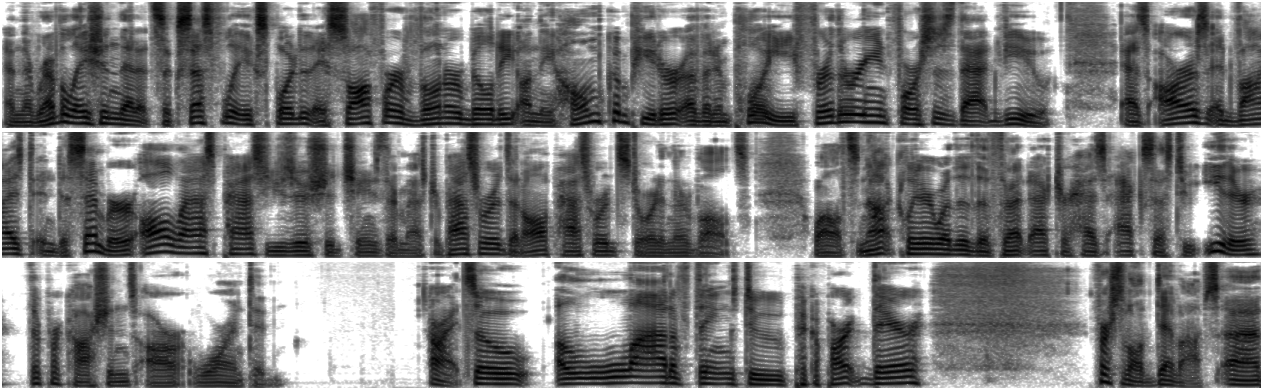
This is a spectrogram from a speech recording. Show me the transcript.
and the revelation that it successfully exploited a software vulnerability on the home computer of an employee further reinforces that view. As Ars advised in December, all LastPass users should change their master passwords and all passwords stored in their vaults. While it's not clear whether the threat actor has access to either, the precautions are warranted. All right, so a lot of things to pick apart there. First of all, DevOps. Uh,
